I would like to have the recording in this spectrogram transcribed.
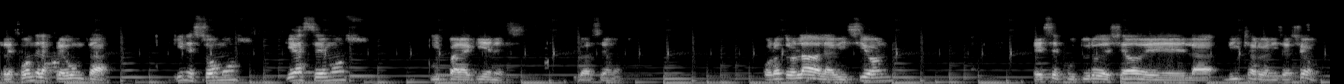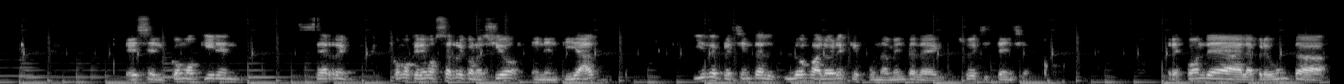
Responde a las preguntas, ¿quiénes somos? ¿Qué hacemos y para quiénes lo hacemos? Por otro lado, la visión es el futuro deseado de la dicha organización. Es el cómo quieren ser, cómo queremos ser reconocidos en entidad y representa los valores que fundamentan su existencia. Responde a la pregunta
